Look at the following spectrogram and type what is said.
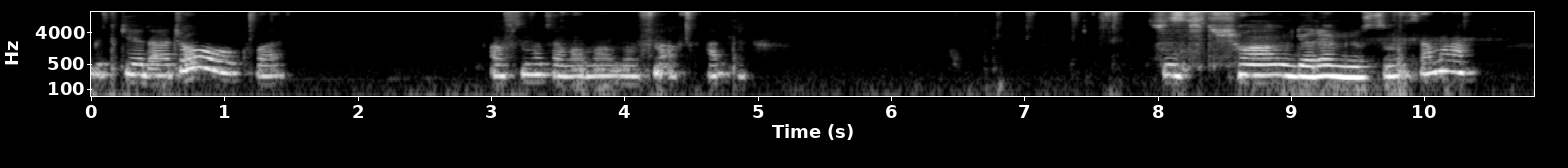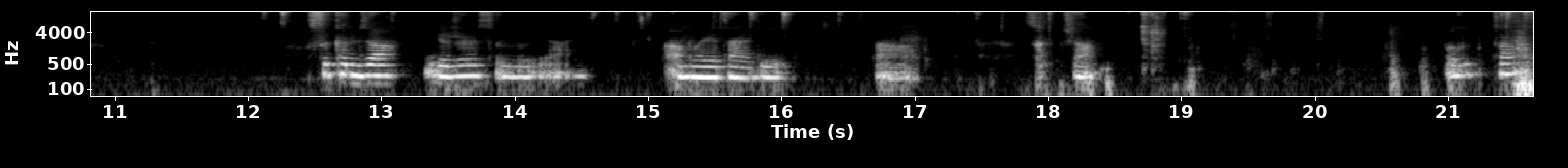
Bitkiye daha çok var. Aslında tamamlanmasına az kaldı. Siz şu an göremiyorsunuz ama sıkınca görürsünüz yani. Ama yeter değil. Daha sıkacağım. Balık tam-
